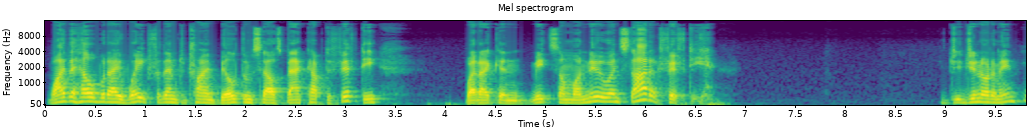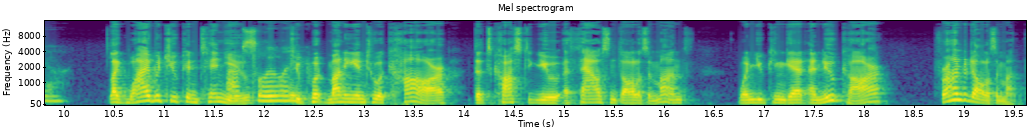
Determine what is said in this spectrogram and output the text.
why the hell would I wait for them to try and build themselves back up to 50? But I can meet someone new and start at 50. Do, do you know what I mean? Yeah. Like, why would you continue Absolutely. to put money into a car that's costing you $1,000 a month when you can get a new car for $100 a month?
